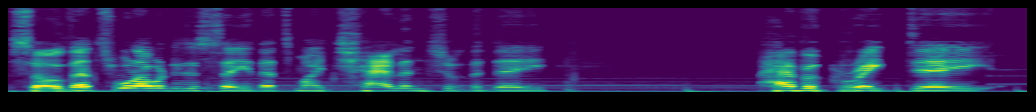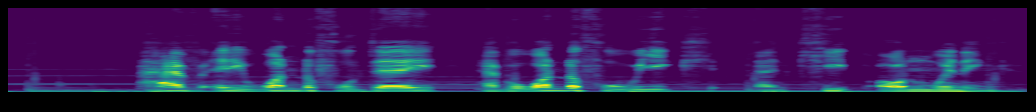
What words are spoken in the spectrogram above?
So that's what I wanted to say. That's my challenge of the day. Have a great day have a wonderful day, have a wonderful week, and keep on winning.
